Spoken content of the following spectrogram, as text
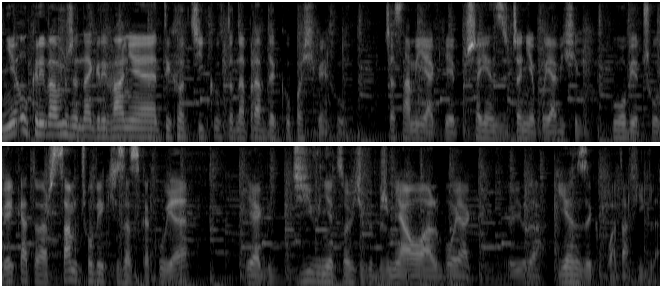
Nie ukrywam, że nagrywanie tych odcinków to naprawdę kupa śmiechu. Czasami jakie przejęzyczenie pojawi się w głowie człowieka, to aż sam człowiek się zaskakuje, jak dziwnie coś wybrzmiało, albo jak język płata figle.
